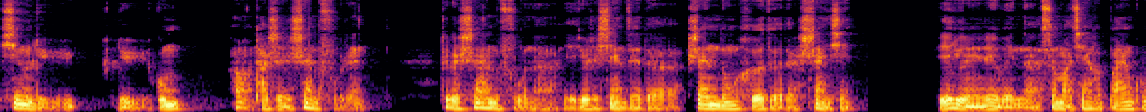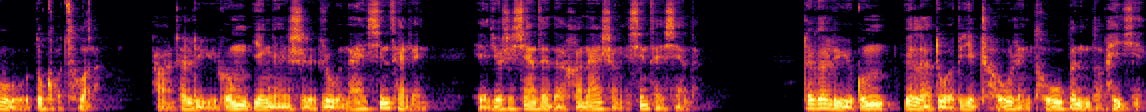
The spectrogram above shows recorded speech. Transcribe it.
姓吕，吕公啊，他是单府人。这个单府呢，也就是现在的山东菏泽的单县。也有人认为呢，司马迁和班固都搞错了啊。这吕公应该是汝南新蔡人，也就是现在的河南省新蔡县的。这个吕公为了躲避仇人，投奔到沛县，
